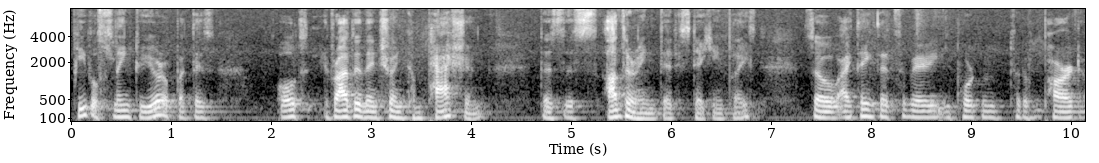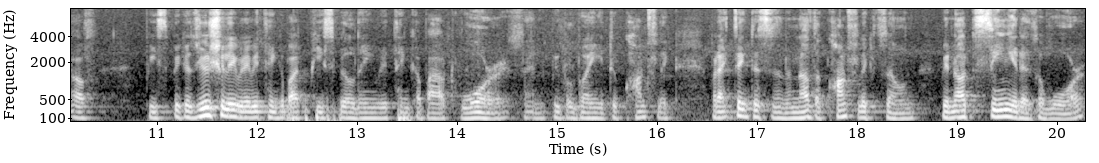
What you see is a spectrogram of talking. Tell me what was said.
people fleeing to Europe, but there's also, rather than showing compassion, there's this othering that is taking place. So I think that's a very important sort of part of peace, because usually when we think about peace building, we think about wars and people going into conflict. But I think this is another conflict zone. We're not seeing it as a war,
